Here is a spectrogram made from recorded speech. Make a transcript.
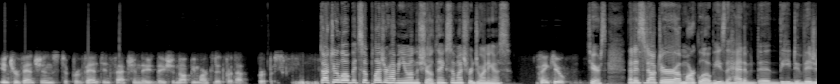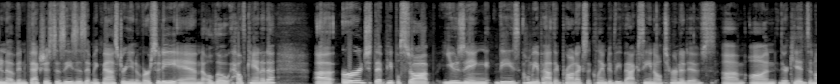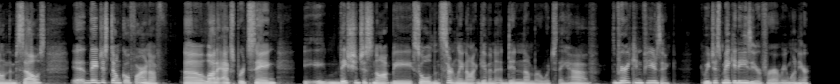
interventions to prevent infection. They they should not be marketed for that purpose. Dr. Loeb, it's a pleasure having you on the show. Thanks so much for joining us. Thank you. Cheers. That is Dr. Uh, Mark Loeb. He's the head of the, Division of Infectious Diseases at McMaster University. And although Health Canada uh, urged that people stop using these homeopathic products that claim to be vaccine alternatives um, on their kids and on themselves, eh, they just don't go far enough. Uh, a lot of experts saying they should just not be sold and certainly not given a DIN number, which they have. It's very confusing. Can we just make it easier for everyone here?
